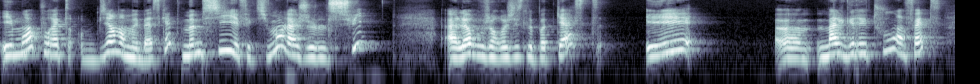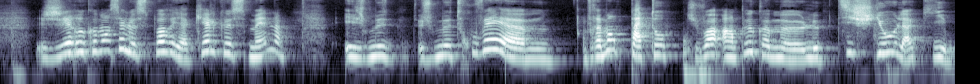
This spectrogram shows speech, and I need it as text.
Et moi, pour être bien dans mes baskets, même si effectivement là je le suis à l'heure où j'enregistre le podcast, et euh, malgré tout, en fait, j'ai recommencé le sport il y a quelques semaines et je me, je me trouvais euh, vraiment pâteau, tu vois, un peu comme euh, le petit chiot là qui,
